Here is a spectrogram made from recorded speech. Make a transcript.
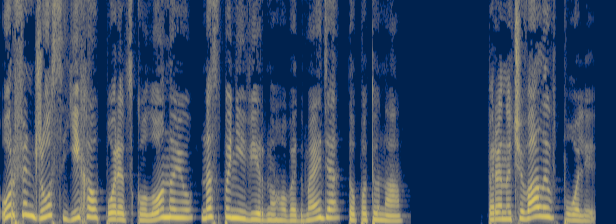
Урфінджус їхав поряд з колоною на спині вірного ведмедя топотуна. Переночували в полі.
